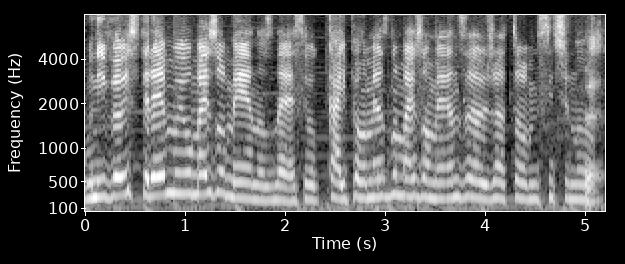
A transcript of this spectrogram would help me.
o, nível extremo e o mais ou menos, né? Se eu cair pelo menos no mais ou menos, eu já tô me sentindo. É,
